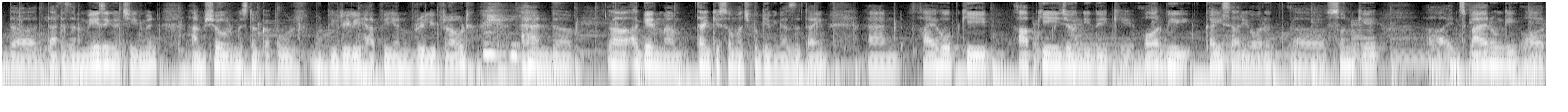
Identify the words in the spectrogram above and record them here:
that is an amazing achievement I am sure mister Kapoor would be really happy and really proud and again ma'am thank you so much for giving us the time and I hope कि आपकी जर्नी देख के और भी कई सारी औरत uh, सुन के इंस्पायर uh, होंगी और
